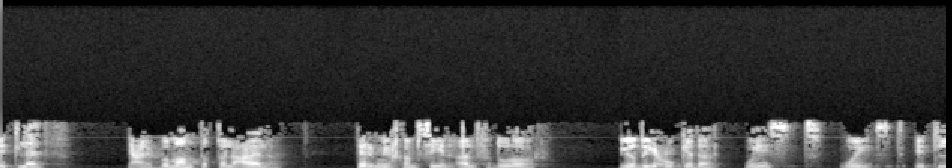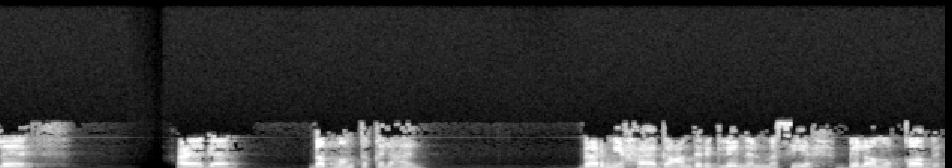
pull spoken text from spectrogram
إتلاف. يعني بمنطق العالم. ترمي خمسين ألف دولار. يضيعوا كده. waste waste إتلاف. حاجة. ده بمنطق العالم. برمي حاجة عند رجلين المسيح بلا مقابل.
